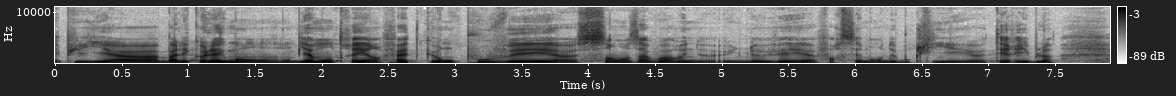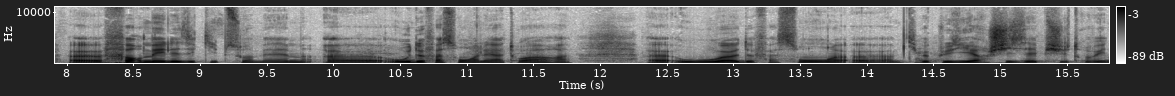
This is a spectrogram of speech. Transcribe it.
Et puis, euh, bah, les collègues m'ont bien montré en fait qu'on pouvait, euh, sans avoir une, levée euh, forcément de bouclier terrible, former les équipes soi-même ou de façon aléatoire. ou de façon un petit peu plus hiérarchisée. Puis j'ai trouvé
